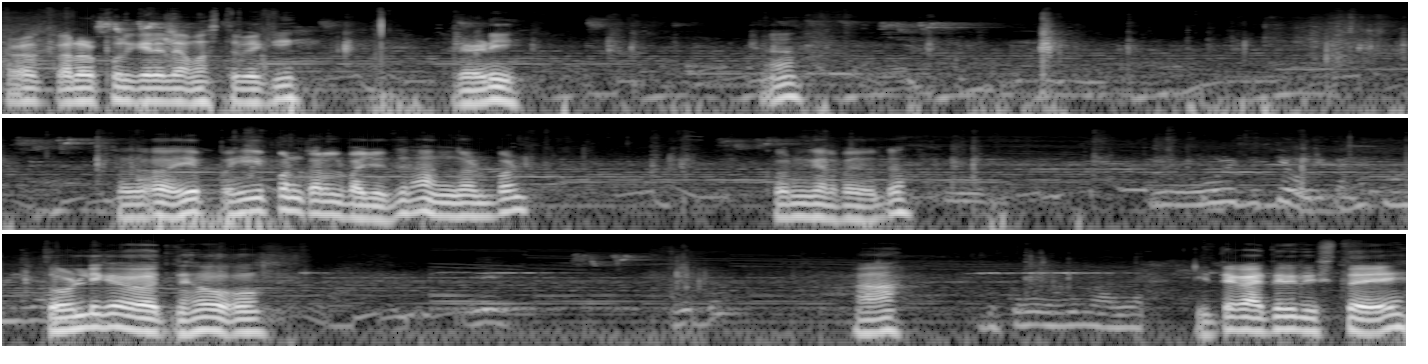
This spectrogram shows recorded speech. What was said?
सगळं कलरफुल केलेलं आहे मस्तपैकी. रेडी हां? सगळं हे ही पण करायला पाहिजे होती ना अंगण पण करून घ्यायला पाहिजे होतं. तोडली काय कळत नाही हो हो. हां. इथे काहीतरी दिसतंय.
